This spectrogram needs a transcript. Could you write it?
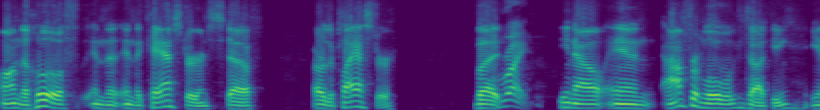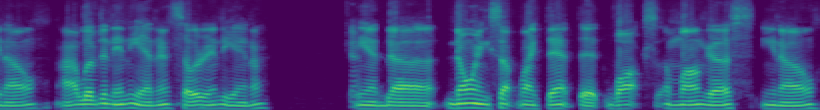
on the hoof in the in the caster and stuff or the plaster. But right. You know, and I'm from Louisville, Kentucky. You know, I lived in Indiana, Southern Indiana, Okay. and uh, knowing something like that that walks among us, you know,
